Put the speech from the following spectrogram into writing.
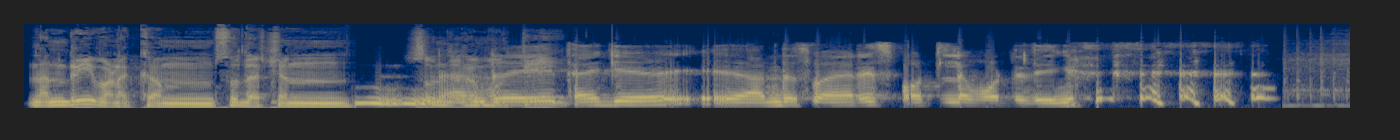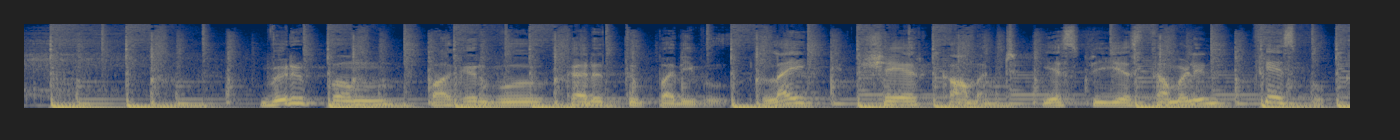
நன்றி வணக்கம். சுதர்ஷன் நன்றி. சுந்தரமூர்த்தி தேங்க்யூ அந்த மாதிரி ஸ்பாட்ல போட்டுட்டீங்க. விருப்பம் பகிர்வு கருத்து பதிவு. லைக் ஷேர் காமெண்ட் எஸ்பிஎஸ் தமிழின் ஃபேஸ்புக்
